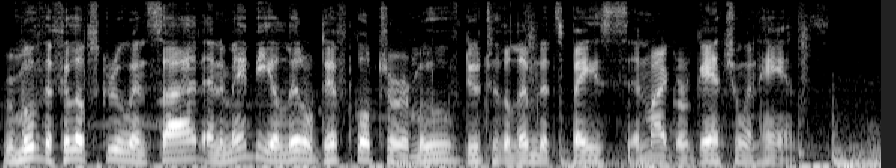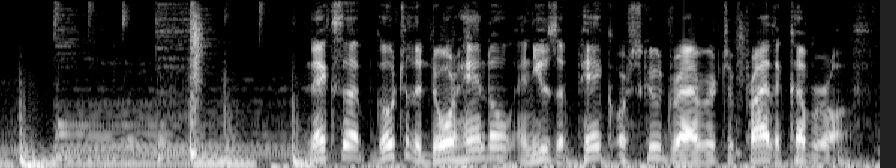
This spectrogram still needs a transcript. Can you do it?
Remove the Phillips screw inside, and it may be a little difficult to remove due to the limited space in my gargantuan hands. Next up, go to the door handle and use a pick or screwdriver to pry the cover off.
